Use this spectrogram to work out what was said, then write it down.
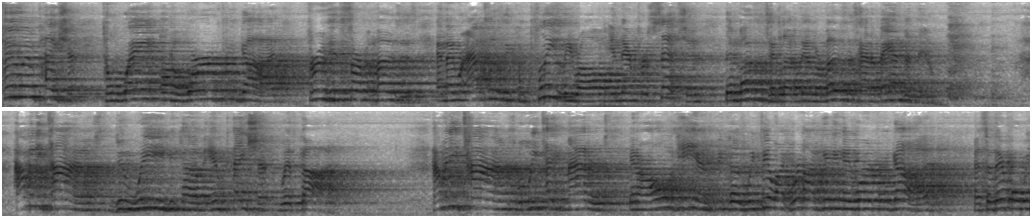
too impatient to wait on a word from God through his servant Moses, and they were absolutely completely wrong in their perception that Moses had left them or Moses had abandoned them. How many times do we become impatient with God? How many times will we take matters in our own hands because we feel like we're not getting a word from God and so therefore we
